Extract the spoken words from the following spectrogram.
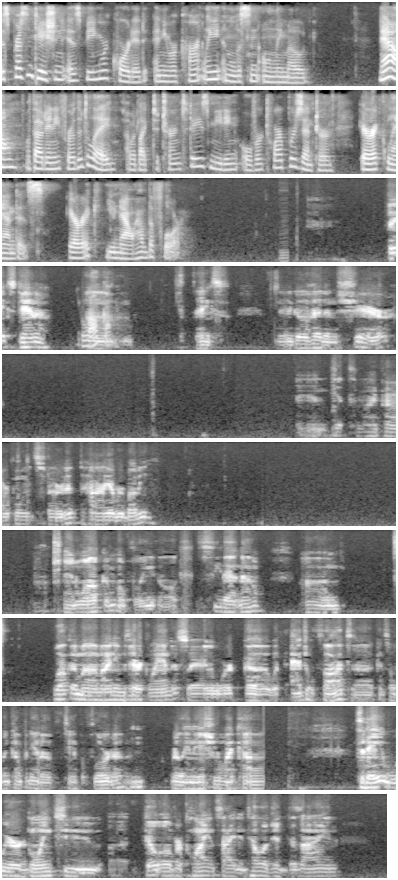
This presentation is being recorded and you are currently in listen-only mode. Now, without any further delay, I would like to turn today's meeting over to our presenter, Eric Landes. Eric, you now have the floor. Thanks, Jana. You're welcome. Um, thanks. I'm going to go ahead and share and get my PowerPoint started. Hi, everybody. And welcome. Hopefully, you all can see that now. Um, welcome. Uh, my name is Eric Landes. I work uh, with Agile Thought, a consulting company out of Tampa, Florida, and really a nationwide company. Today, we're going to uh, go over client-side intelligent design,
